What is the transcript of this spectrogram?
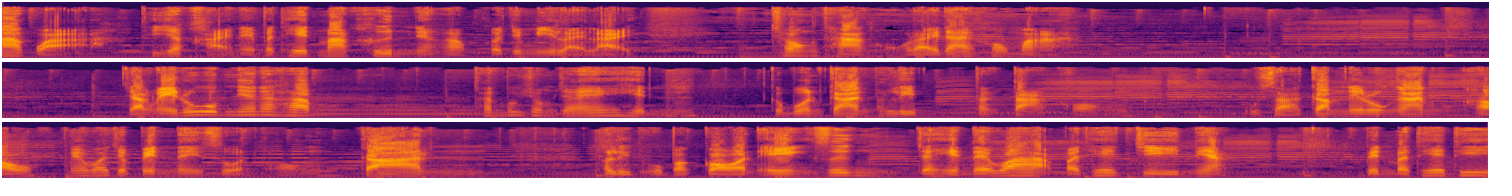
มากกว่าที่จะขายในประเทศมากขึ้นนะครับ ก็จะมีหลาย ๆ ช่องทางของรายได้เข้ามา จากในรูปนี้นะครับ ท่านผู้ชมจะให้เห็นกระบวนการผลิตต่างๆ ของอุตสาหกรรมในโรงงานของเขา ไม่ว่าจะเป็นในส่วนของการผลิตอุปกรณ์เอง ซึ่งจะเห็นได้ว่าประเทศจีนเนี่ยเป็นประเทศที่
